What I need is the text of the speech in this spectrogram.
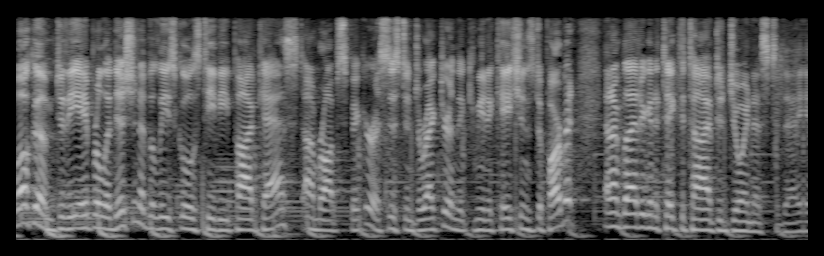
Welcome to the April edition of the Lee Schools TV podcast. I'm Rob Spicker, Assistant Director in the Communications Department, and I'm glad you're going to take the time to join us today.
